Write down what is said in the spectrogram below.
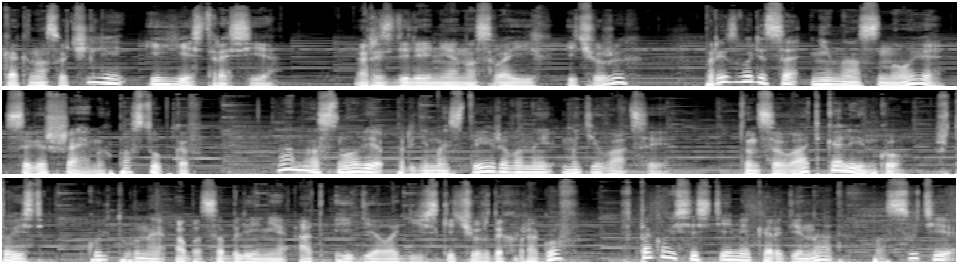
как нас учили, и есть Россия. Разделение на своих и чужих производится не на основе совершаемых поступков, а на основе продемонстрированной мотивации. Танцевать калинку, что есть культурное обособление от идеологически чуждых врагов, в такой системе координат, по сути,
